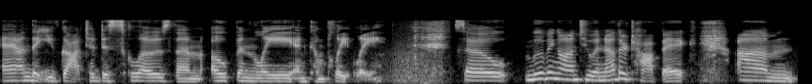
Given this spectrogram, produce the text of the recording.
and that you've got to disclose them openly and completely. So, moving on to another topic, um,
